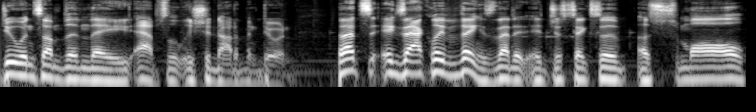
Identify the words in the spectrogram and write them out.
doing something they absolutely should not have been doing. But that's exactly the thing is that it, it just takes a, a small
